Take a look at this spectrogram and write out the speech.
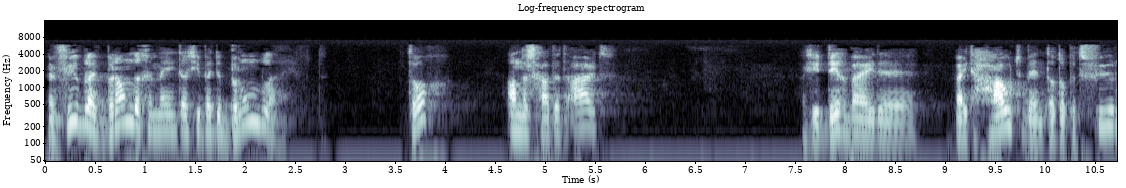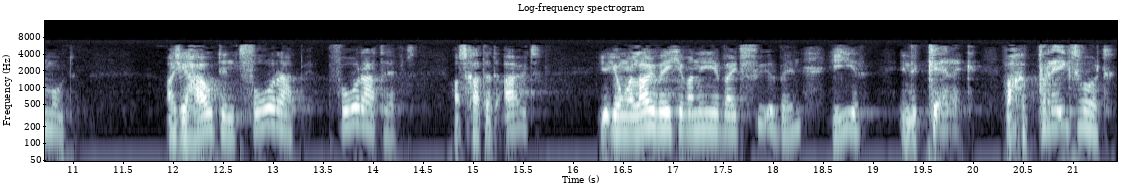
Een vuur blijft branden, gemeente, als je bij de bron blijft. Toch? Anders gaat het uit. Als je dicht bij, de, bij het hout bent dat op het vuur moet. Als je hout in het voorraad, voorraad hebt. Als gaat het uit. Je, jongelui, weet je wanneer je bij het vuur bent? Hier, in de kerk, waar gepreekt wordt.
